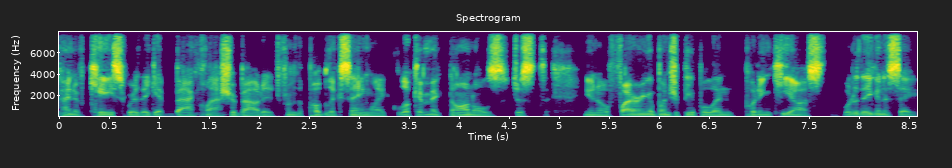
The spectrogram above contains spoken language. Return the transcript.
kind of case where they get backlash about it from the public saying like look at mcdonald's just you know firing a bunch of people and putting kiosks what are they going to say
